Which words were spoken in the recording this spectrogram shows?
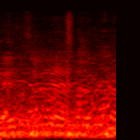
Excellent.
